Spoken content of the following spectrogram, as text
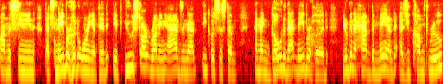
on the scene that's neighborhood oriented. If you start running ads in that ecosystem and then go to that neighborhood, you're going to have demand as you come through.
